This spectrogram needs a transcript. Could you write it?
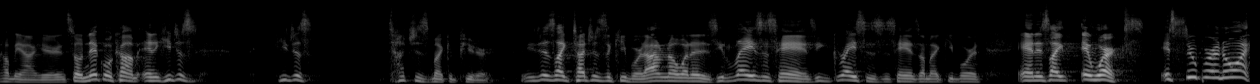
help me out here. And so Nick will come, and he just, he just touches my computer. He just like touches the keyboard. I don't know what it is. He lays his hands, he graces his hands on my keyboard, and it's like, it works. It's super annoying.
